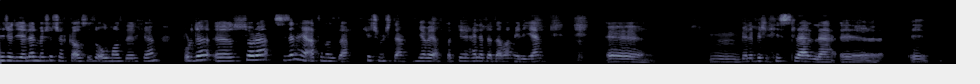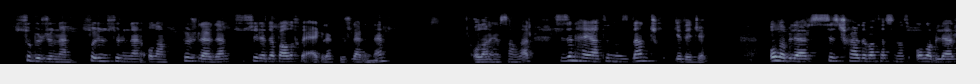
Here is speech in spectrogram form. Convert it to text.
necə deyirlər, meşə çaqqalsız olmaz deyirkən, burada e, sonra sizin həyatınızda, keçmişdən ya və yaxud da ki, hələ də e, belə bir hisslərlə e, e, su bürcündən, su ünsüründən olan bürclərdən, xüsusilə də balıq və əqrəb bürclərindən olan insanlar sizin həyatınızdan çıxıb gedəcək. Ola bilər, siz çıxardıb atasınız, ola bilər,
